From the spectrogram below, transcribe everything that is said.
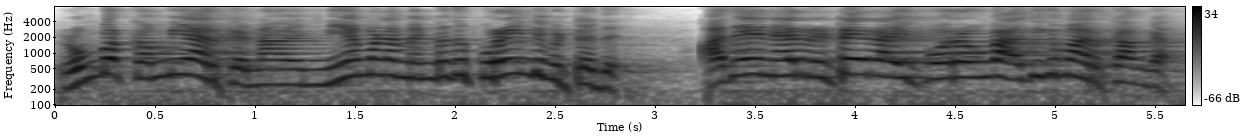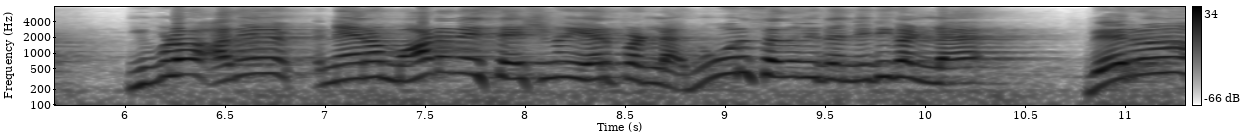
ரொம்ப கம்மியா இருக்கு. நான் நியமனம் என்பது குறைந்து விட்டது. அதே நேரம் ரிட்டையர் ஆகி போறவங்க அதிகமா இருக்காங்க. இவ்வளோ அதே நேரம் மாடர்னைசேஷனும் ஏற்படல. நூறு சதவீத நிதிகள்ல வெறும்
